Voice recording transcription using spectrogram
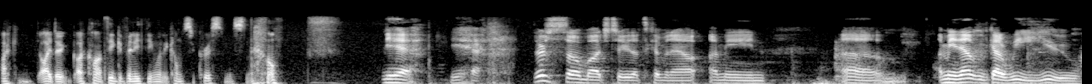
I can, I don't I can't think of anything when it comes to Christmas now. Yeah, yeah. There's so much too that's coming out. I mean, um, I mean now we've got a Wii U.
